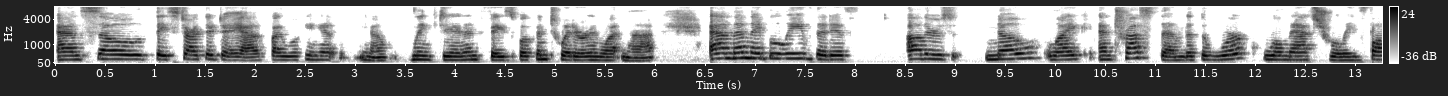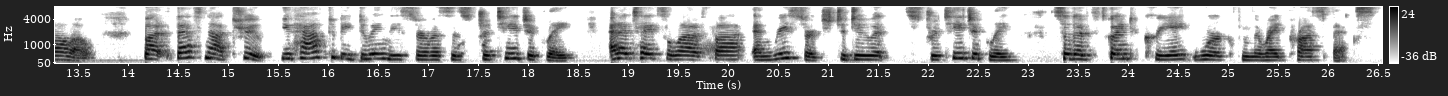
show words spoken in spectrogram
And so they start their day out by looking at, you know, LinkedIn and Facebook and Twitter and whatnot. And then they believe that if others know, like, and trust them, that the work will naturally follow. But that's not true. You have to be doing these services strategically, and it takes a lot of thought and research to do it strategically so that it's going to create work from the right prospects.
